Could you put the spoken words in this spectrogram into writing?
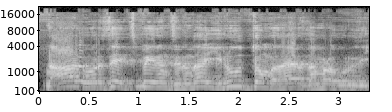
நாலு வருஷம் எக்ஸ்பீரியன்ஸ் இருந்தால் இருபத்தொம்பதாயிரம் சம்பளம் உறுதி.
